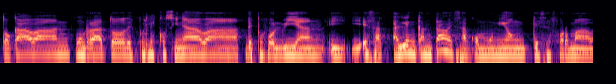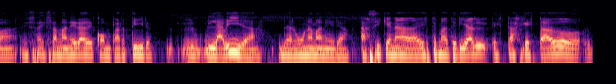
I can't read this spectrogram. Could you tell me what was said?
tocaban un rato, después les cocinaba, después volvían y, esa, a él le encantaba esa comunión que se formaba, esa, esa manera de compartir la vida de alguna manera. Así que nada, este material está gestado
